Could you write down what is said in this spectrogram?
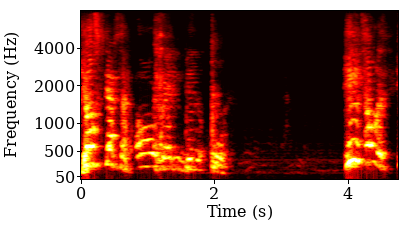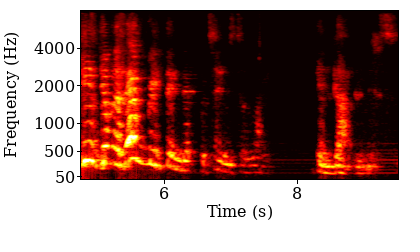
Your steps have already been ordered. He told us he's given us everything that pertains to life and godliness.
